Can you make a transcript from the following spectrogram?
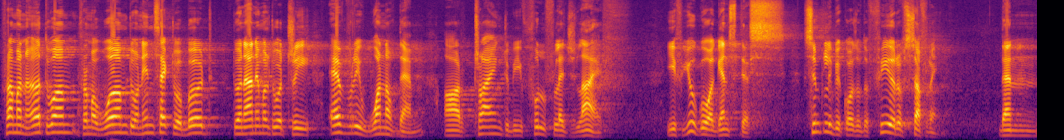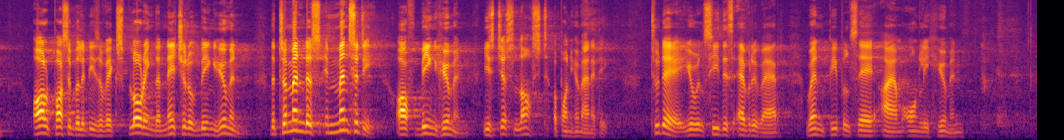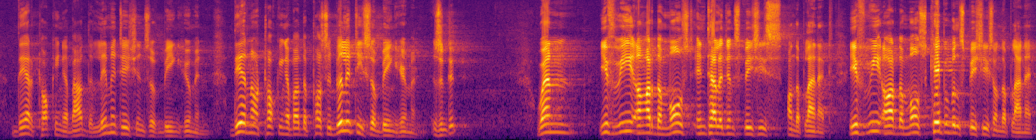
From an earthworm, from a worm to an insect to a bird, to an animal to a tree, every one of them are trying to be full-fledged life. If you go against this, simply because of the fear of suffering, then all possibilities of exploring the nature of being human, the tremendous immensity of being human is just lost upon humanity. Today, you will see this everywhere, when people say, I am only human, they are talking about the limitations of being human. They are not talking about the possibilities of being human, isn't it? When… if we are the most intelligent species on the planet, if we are the most capable species on the planet,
